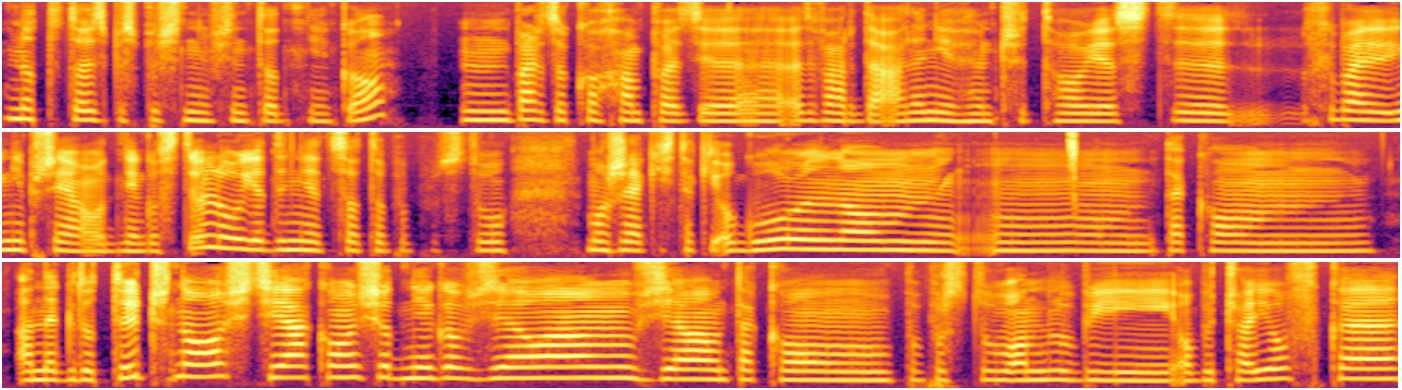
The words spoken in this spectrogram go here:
no to to jest bezpośrednio wzięte od niego. Mm, bardzo kocham poezję Edwarda, ale nie wiem, czy to jest. Y, chyba nie przyjęłam od niego stylu. Jedynie co to po prostu może jakiś taki ogólną, mm, taką anegdotyczność jakąś od niego wzięłam. Wzięłam taką, po prostu on lubi obyczajówkę,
